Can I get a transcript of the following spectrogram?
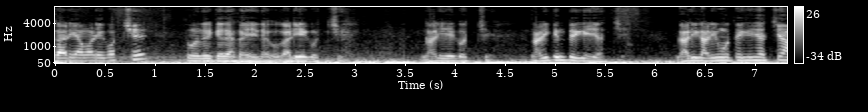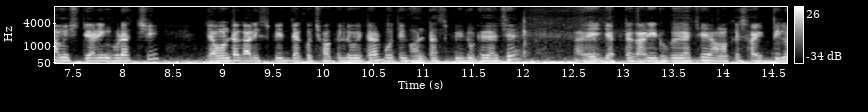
গাড়ি আমার এগোচ্ছে। তোমাদেরকে দেখাই, এই দেখো গাড়ি এগোচ্ছে। গাড়ি এগোচ্ছে। গাড়ি কিন্তু এগিয়ে যাচ্ছে। গাড়ি গাড়ির মতো এগিয়ে যাচ্ছে। আমি স্টিয়ারিং ঘোরাচ্ছি। যেমনটা গাড়ির স্পিড দেখো ছ কিলোমিটার প্রতি ঘণ্টা স্পিড উঠে গেছে। আর এই যে একটা গাড়ি ঢুকে গেছে, আমাকে সাইড দিল।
